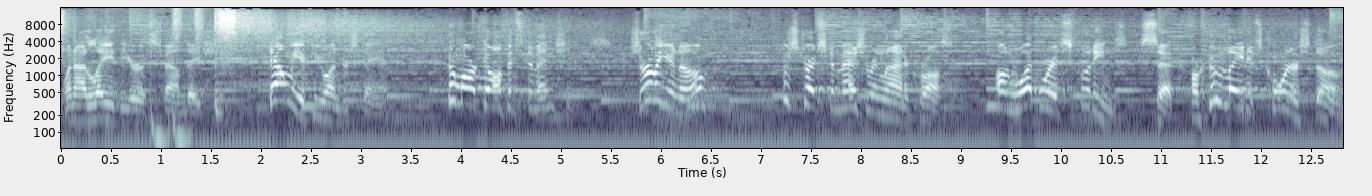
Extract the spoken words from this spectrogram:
when I laid the earth's foundation? Tell me if you understand. Who marked off its dimensions? Surely you know. Who stretched a measuring line across it? On what were its footings set? Or who laid its cornerstone?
